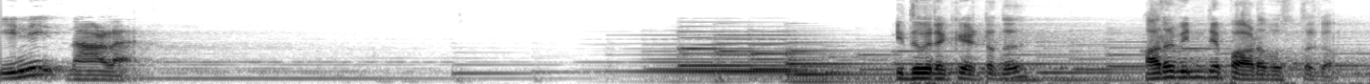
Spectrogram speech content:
ഇനി നാളെ. ഇതുവരെ കേട്ടത് അറിവിന്റെ പാഠപുസ്തകം.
